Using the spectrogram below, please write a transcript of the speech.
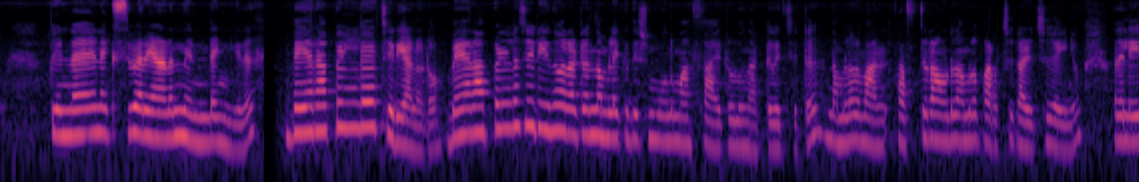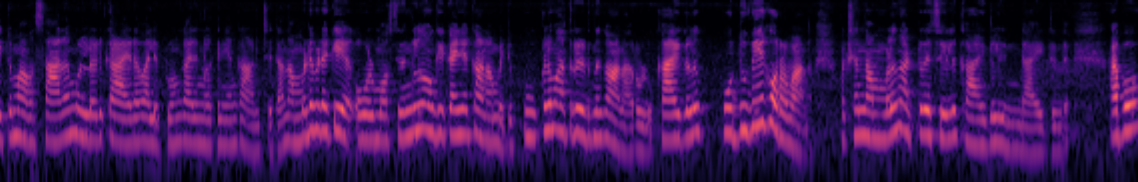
പിന്നെ നെക്സ്റ്റ് പറയുകയാണെന്നുണ്ടെങ്കിൽ ബേറാപ്പിളിന്റെ ചെടിയാണ് കേട്ടോ. ബേറാപ്പിളിന്റെ ചെടി എന്ന് പറഞ്ഞിട്ട് നമ്മൾ ഏകദേശം മൂന്ന് മാസം ആയിട്ടുള്ളൂ നട്ട് വെച്ചിട്ട്. നമ്മൾ വൺ ഫസ്റ്റ് റൗണ്ട് നമ്മൾ പറിച്ച് കഴിച്ചു കഴിഞ്ഞു. അതിൽ ഏറ്റവും അവസാനമുള്ള ഒരു കായയുടെ വലിപ്പവും കാര്യങ്ങളൊക്കെ ഞാൻ കാണിച്ചിട്ടാണ് നമ്മുടെ ഇവിടെയൊക്കെ ഓൾമോസ്റ്റ് നിങ്ങൾ നോക്കിക്കഴിഞ്ഞാൽ കാണാൻ പറ്റും. പൂക്കൾ മാത്രമേ ഇടുന്ന് കാണാറുള്ളൂ. കായ്കൾ പൊതുവേ കുറവാണ്. പക്ഷെ നമ്മൾ നട്ട് വെച്ചതിൽ കായ്കൾ ഉണ്ടായിട്ടുണ്ട്. അപ്പോൾ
